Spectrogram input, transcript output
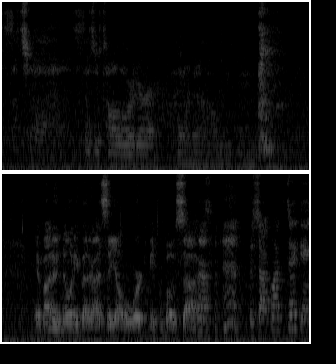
such a such a tall order. I don't know. What do you think? If I didn't know any better, I'd say y'all were working me from both sides. the shot clock's ticking.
